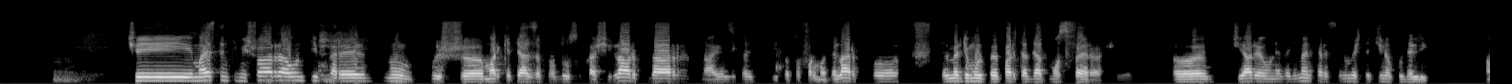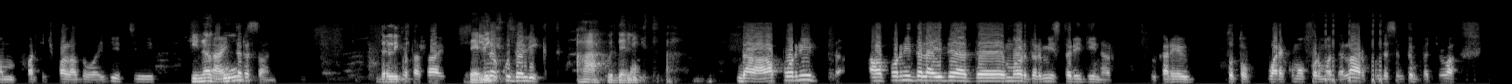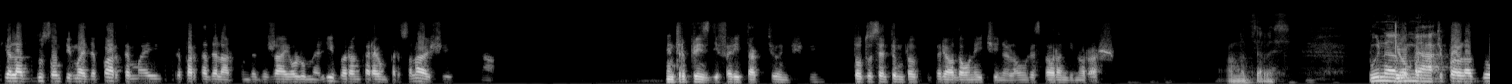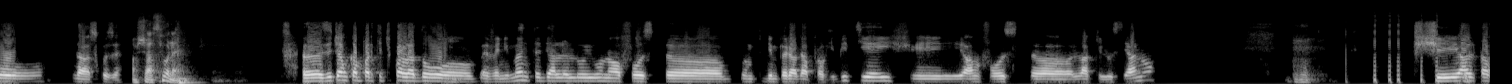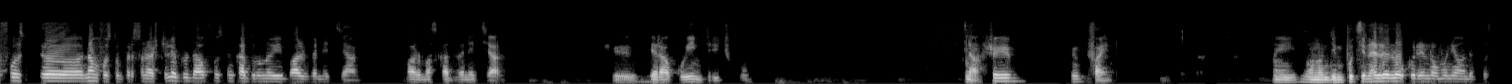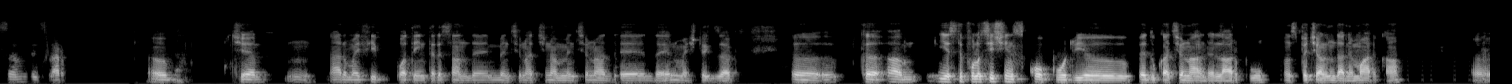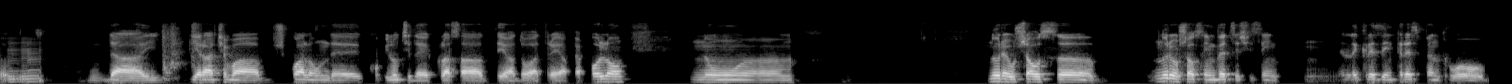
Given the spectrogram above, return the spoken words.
Și mai este în Timișoara un tip care nu își uh, marketează produsul ca și LARP, dar na, eu zic că e tot o formă de LARP. Uh, el merge mult pe partea de atmosferă și, uh, și are un eveniment care se numește Cină cu Delict. Am participat la două ediții. Cină da, cu? Interesant. Delict. așa, delict. Cină cu Delict. Ah, cu Delict, da. Da, a pornit, a pornit de la ideea de Murder Mystery Dinner, care tot o, oarecum o formă de LARP, unde se întâmplă ceva. El a dus-o un pic mai departe, mai pe partea de LARP, unde deja e o lume liberă, în care ai un personaj și da, întreprins diferite acțiuni și totul se întâmplă pe perioada unei cine la un restaurant din oraș. Am înțeles. Până Eu lumea... am participat la două... Da, scuze. Așa, spune. Uh, ziceam că am participat la două evenimente de ale lui. Unul a fost uh, din perioada prohibiției și am fost uh, la Chilusiano, și alta a fost, uh, n-am fost un personaj celebru, dar a fost în cadrul unui bal venețian, bal mascat venețian. Și era cu intrici, cu... Da, și e fain. E unul din puținele locuri în România unde poți să înveți larg. Uh, ce ar mai fi poate interesant de menționat, cine am menționat de, de el, nu mai știu exact, uh, că um, este folosit și în scopuri uh, educaționale LARP-ul, în special în Danemarca. Uh, mm-hmm. da, era ceva școală unde copiluții de clasa de a doua, a treia pe acolo nu, nu reușeau să nu reușeau să învețe și să le creeze interes pentru o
